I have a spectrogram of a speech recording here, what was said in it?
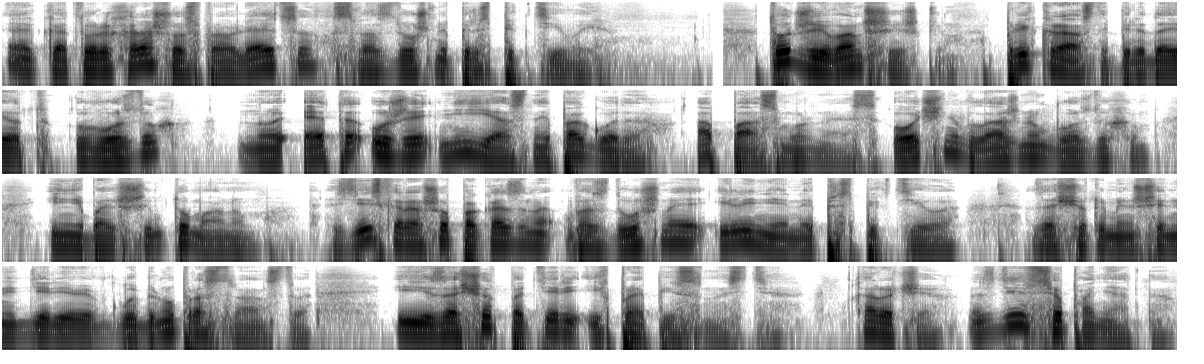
э, которые хорошо справляются с воздушной перспективой. Тот же Иван Шишкин. Прекрасно передает воздух, но это уже не ясная погода, а пасмурная, с очень влажным воздухом и небольшим туманом. Здесь хорошо показана воздушная и линейная перспектива, за счет уменьшения деревьев в глубину пространства и за счет потери их прописанности. Короче, здесь все понятно.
